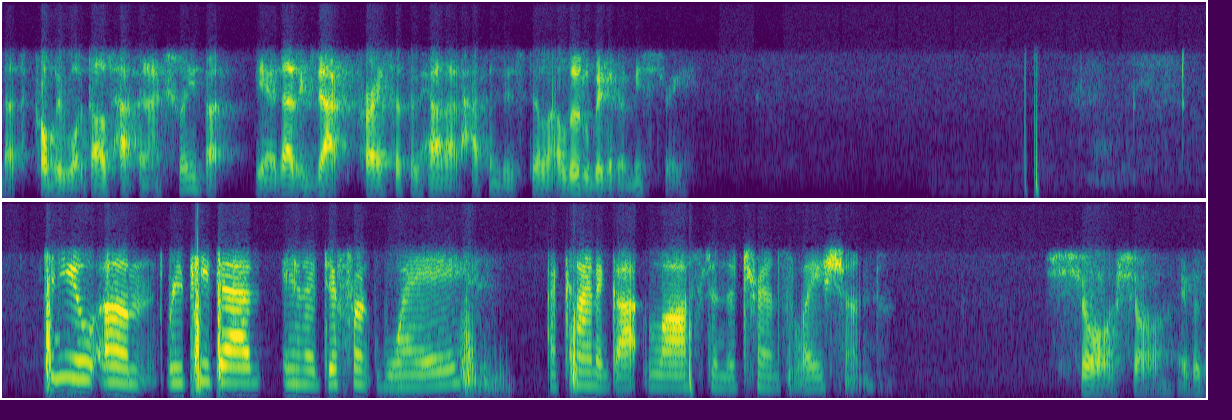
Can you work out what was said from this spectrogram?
that's probably what does happen actually, but yeah, that exact process of how that happens is still a little bit of a mystery. Can you um, repeat that in a different way? I kind of got lost in the translation. Sure, sure. It was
